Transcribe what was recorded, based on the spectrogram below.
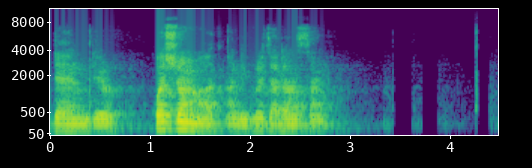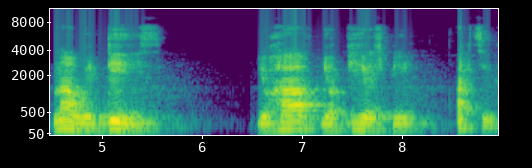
then the question mark and the greater than sign. Now with this you have your php active.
